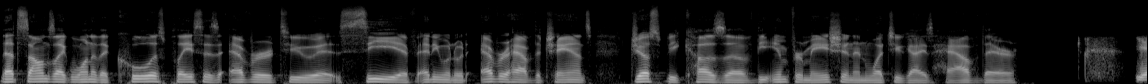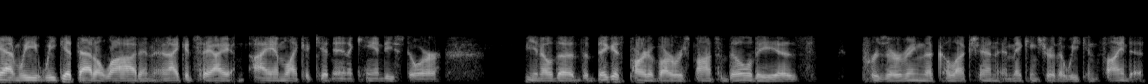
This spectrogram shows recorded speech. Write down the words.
That sounds like one of the coolest places ever to see if anyone would ever have the chance just because of the information and what you guys have there. Yeah, and we we get that a lot, and, and I can say I I am like a kid in a candy store you know, the, the biggest part of our responsibility is preserving the collection and making sure that we can find it.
